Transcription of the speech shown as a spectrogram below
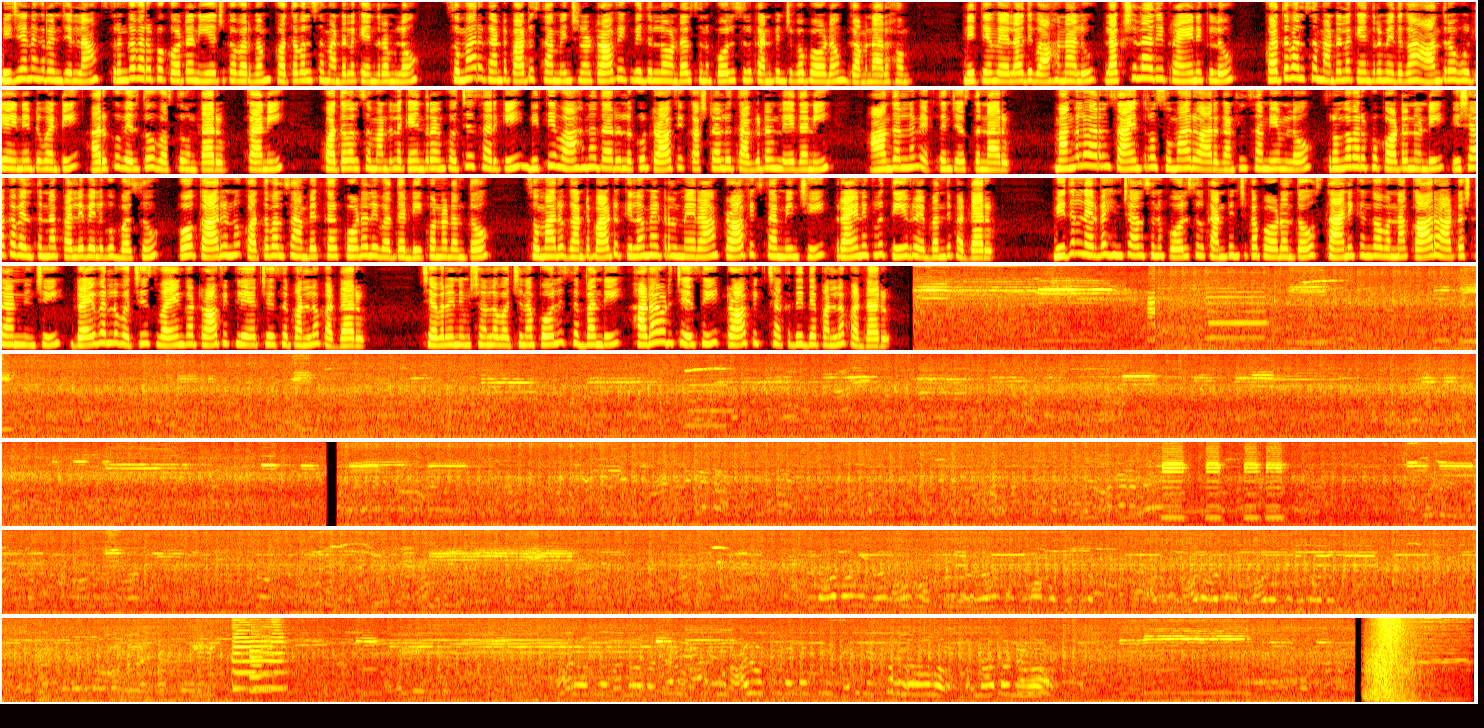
విజయనగరం జిల్లా శృంగవరపుకోట నియోజకవర్గం కొత్తవలస మండల కేంద్రంలో సుమారు గంట పాటు స్తంభించిన ట్రాఫిక్ విధుల్లో ఉండాల్సిన పోలీసులు కనిపించకపోవడం గమనార్హం. నిత్యం వేలాది వాహనాలు లక్షలాది ప్రయాణికులు కొత్తవలస మండల కేంద్రం మీదుగా ఆంధ్ర ఊటి అయినటువంటి అరకు వెళ్తూ వస్తూ ఉంటారు. కానీ కొత్తవలస మండల కేంద్రానికి వచ్చేసరికి నిత్య వాహనదారులకు ట్రాఫిక్ కష్టాలు తగ్గడం లేదని ఆందోళన వ్యక్తం చేస్తున్నారు. మంగళవారం సాయంత్రం సుమారు ఆరు గంటల సమయంలో శృంగవరపు కోట నుండి విశాఖ వెళ్తున్న పల్లె వెలుగు బస్సు ఓ కారును కొత్తవలస అంబేద్కర్ కోడలి వద్ద ఢీకొనడంతో సుమారు గంట పాటు కిలోమీటర్ల మేర ట్రాఫిక్ స్తంభించి ప్రయాణికులు తీవ్ర ఇబ్బంది పడ్డారు. విధులు నిర్వహించాల్సిన పోలీసులు కనిపించకపోవడంతో స్థానికంగా ఉన్న కారు ఆటో స్టాండ్ నుంచి డ్రైవర్లు వచ్చి స్వయంగా ట్రాఫిక్ క్లియర్ చేసే పనిలో పడ్డారు. చివరి నిమిషంలో వచ్చిన పోలీస్ సిబ్బంది హడావుడి చేసి ట్రాఫిక్ చక్కదిద్దే పనిలో పడ్డారు. ಬಂಡಾಪ ಬಂಡಾಪ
